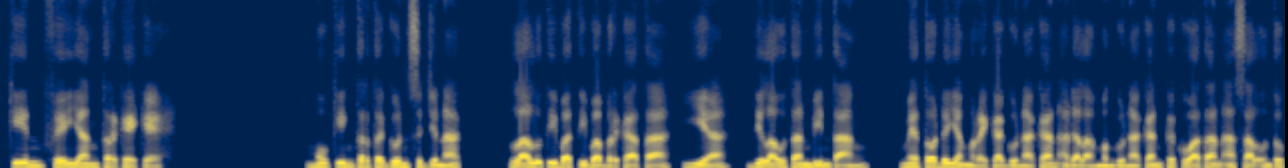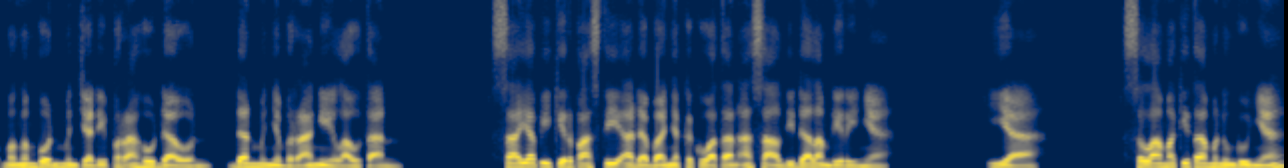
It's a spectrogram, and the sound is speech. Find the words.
Qin Fei yang terkekeh. Muking tertegun sejenak, lalu tiba-tiba berkata, iya, di Lautan Bintang, metode yang mereka gunakan adalah menggunakan kekuatan asal untuk mengembun menjadi perahu daun, dan menyeberangi lautan. Saya pikir pasti ada banyak kekuatan asal di dalam dirinya. Iya. Selama kita menunggunya,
